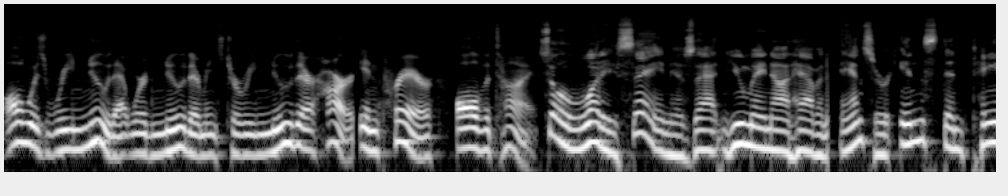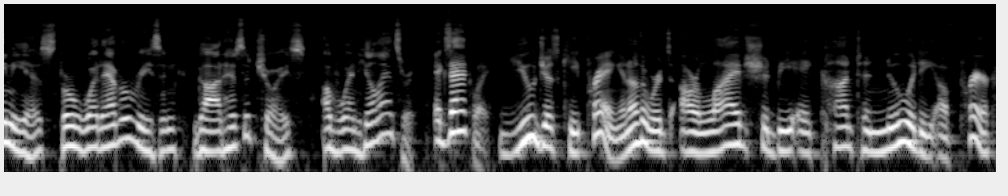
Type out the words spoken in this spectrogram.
always renew. That word new there means to renew their heart in prayer all the time. So, what he's saying is that you may not have an answer instantaneous for whatever reason. God has a choice of when he'll answer it. Exactly. You just keep praying. In other words, our lives should be a continuity of prayer.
